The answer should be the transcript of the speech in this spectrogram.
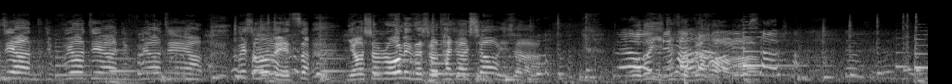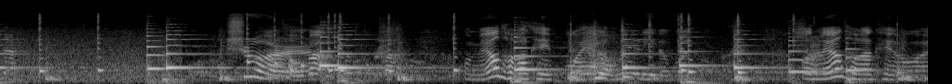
这样，你不要这样，你不要这样。为什么每次你要说 rolling 的时候，他就要笑一下？我都已经准备好了。笑场。对不起，对不起，没事。Sure。头发，头发。我没有头发可以拨呀。有魅力的拨头发。我没有头发可以拨呀。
